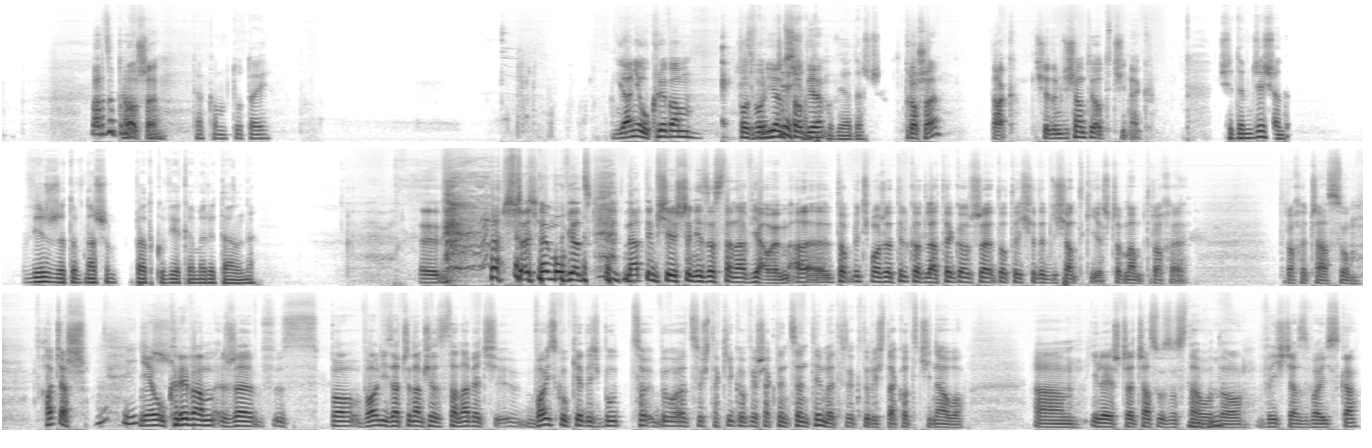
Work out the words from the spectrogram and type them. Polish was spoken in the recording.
Bardzo proszę. Taką tutaj. Ja nie ukrywam, pozwoliłem 70 sobie. Opowiadasz. Proszę? Tak, 70. odcinek. 70. Wiesz, że to w naszym przypadku wiek emerytalny. Szczerze mówiąc, nad tym się jeszcze nie zastanawiałem, ale to być może tylko dlatego, że do tej 70 jeszcze mam trochę, trochę czasu. Chociaż Widzisz? nie ukrywam, że powoli zaczynam się zastanawiać. W wojsku kiedyś był co, było coś takiego, wiesz, jak ten centymetr, który się tak odcinało. Um, ile jeszcze czasu zostało do wyjścia z wojska?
